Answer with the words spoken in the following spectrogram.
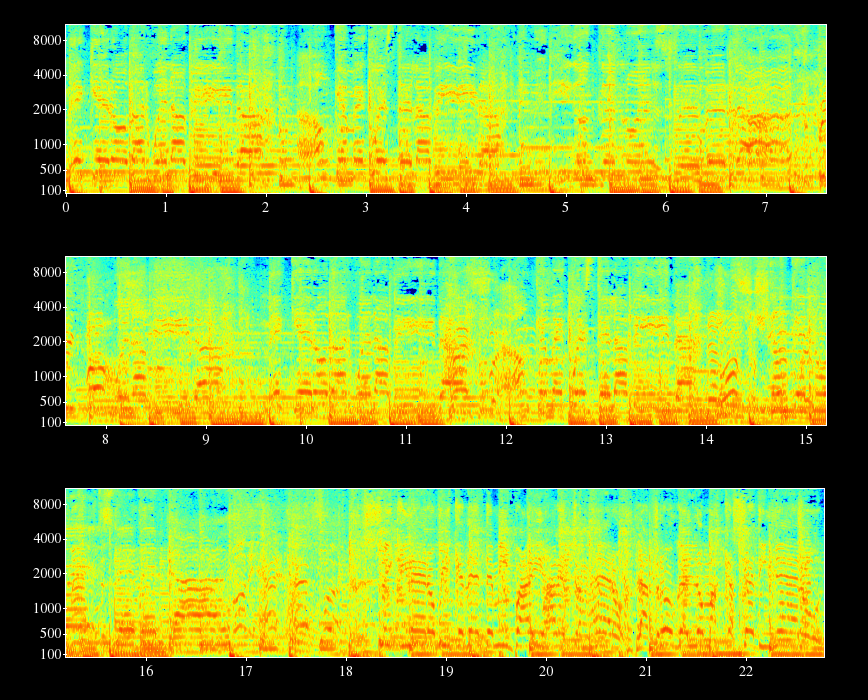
me quero dar buena vida. hace dinero.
